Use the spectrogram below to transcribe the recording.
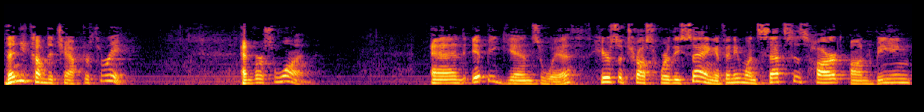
Then you come to chapter 3 and verse 1. And it begins with here's a trustworthy saying if anyone sets his heart on being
